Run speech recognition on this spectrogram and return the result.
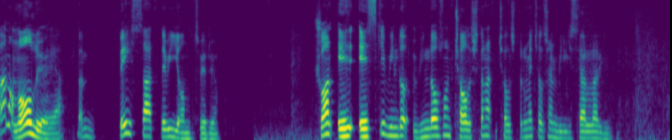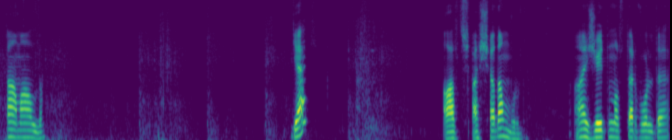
Bana ne oluyor ya? Ben 5 saatte bir yanıt veriyorum. Şu an e- eski Windows Windows'un çalıştıran çalıştırmaya çalışan bilgisayarlar gibi. Tamam aldım. Gel. Alt aşağıdan vurdu. Ay Jadon Osterwold'e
